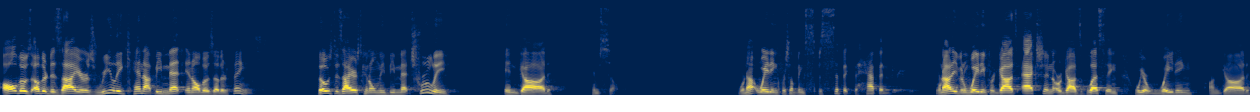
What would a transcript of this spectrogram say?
All those other desires really cannot be met in all those other things. Those desires can only be met truly in God Himself. We're not waiting for something specific to happen. We're not even waiting for God's action or God's blessing. We are waiting on God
